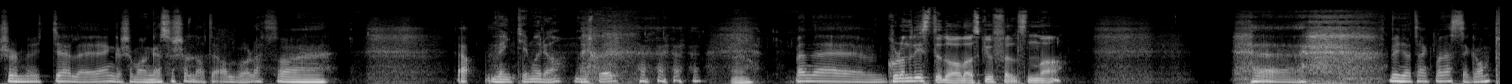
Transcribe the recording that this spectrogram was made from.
Selv om jeg ikke deler engasjementet, så skjønner jeg at det er alvor. da. Så eh, ja. Vent til i morgen må jeg spørre. Men eh, Hvordan rister du av deg skuffelsen da? eh, begynner å tenke på neste kamp.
